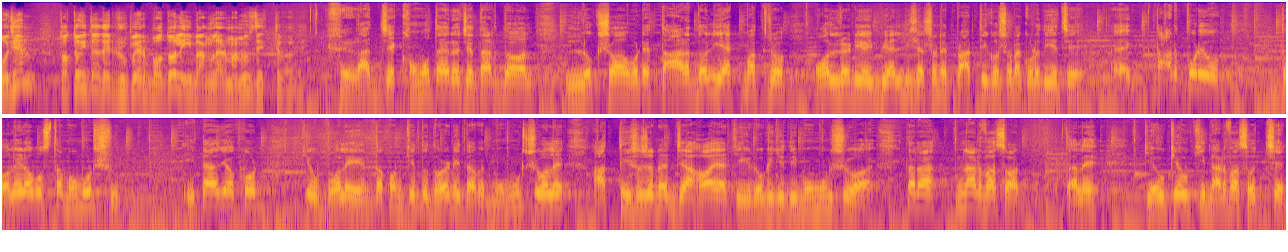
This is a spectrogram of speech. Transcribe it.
বোঝেন, ততই তাদের রূপের বদল এই বাংলার মানুষ দেখতে পাবে। রাজ্যে ক্ষমতায় রয়েছে তার দল, লোকসভা ভোটে তার দলই একমাত্র অলরেডি ওই বিয়াল্লিশ আসনে প্রার্থী ঘোষণা করে দিয়েছে। তারপরেও দলের অবস্থা মুমূর্ষু। এটা যখন কেউ বলেন, তখন কিন্তু ধরে নিতে হবে, মুমূর্ষু হলে আত্মীয় স্বজনের যা হয় আর কি, রোগী যদি মুমূর্ষু হয়, তারা নার্ভাস হন। তাহলে কেউ কেউ কি নার্ভাস হচ্ছেন?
